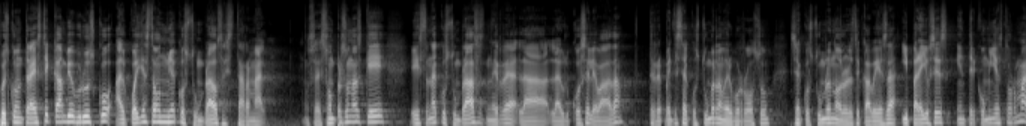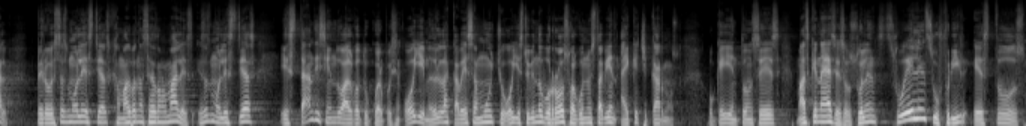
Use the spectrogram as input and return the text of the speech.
pues contra este cambio brusco al cual ya estamos muy acostumbrados a estar mal. O sea, son personas que están acostumbradas a tener la, la, glucosa elevada, de repente se acostumbran a ver borroso, se acostumbran a dolores de cabeza y para ellos es, entre comillas, normal. Pero estas molestias jamás van a ser normales. Esas molestias están diciendo algo a tu cuerpo. Dicen, oye, me duele la cabeza mucho, oye, estoy viendo borroso, algo no está bien, hay que checarnos. ¿ok? Entonces, más que nada es eso, suelen, suelen sufrir estos,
